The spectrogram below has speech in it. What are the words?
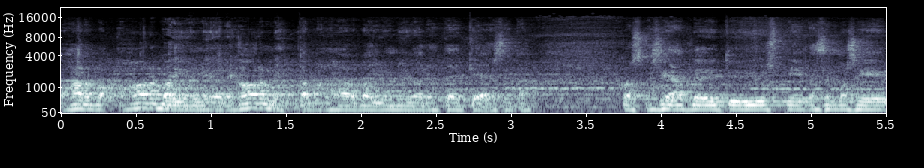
Harva, harva juniori, harmittavan harva juniori tekee sitä, koska sieltä löytyy just niitä semmoisia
